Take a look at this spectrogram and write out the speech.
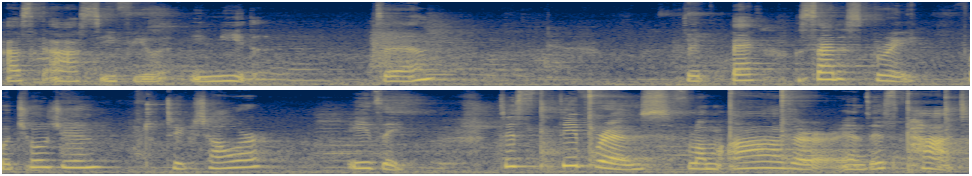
Ask us if you need. Then the back side spray for children to take shower easy. This difference from other in this part.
